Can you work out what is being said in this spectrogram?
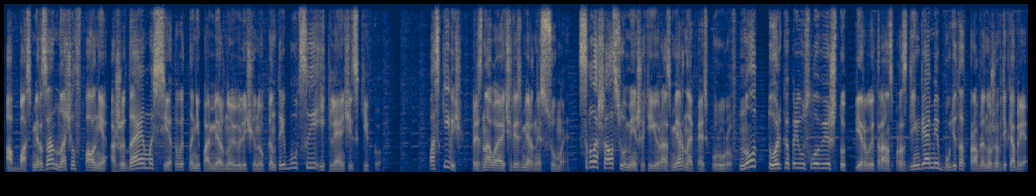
Аббас Мирза начал вполне ожидаемо сетовать на непомерную величину контрибуции и клянчить скидку. Паскевич, признавая чрезмерность суммы, соглашался уменьшить ее размер на 5 куруров, но только при условии, что первый транспорт с деньгами будет отправлен уже в декабре,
